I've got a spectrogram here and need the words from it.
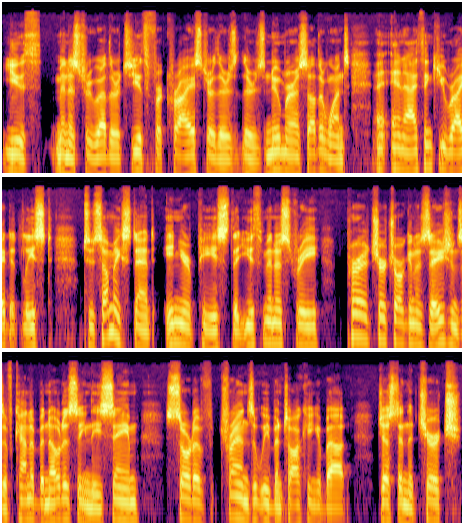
youth ministry, whether it's Youth for Christ or there's there's numerous other ones. And, and, I think you write, at least to some extent, in your piece that youth ministry, parachurch organizations have kind of been noticing these same sort of trends that we've been talking about just in the church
